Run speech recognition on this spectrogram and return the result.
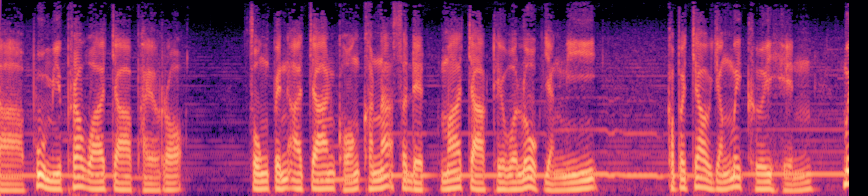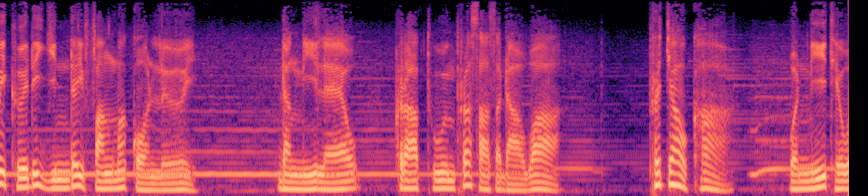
ดาผู้มีพระวาจาไพเราะ ทรงเป็นอาจารย์ของคณะเสด็จมาจากเทวโลกอย่างนี้ข้าพเจ้ายังไม่เคยเห็น ไม่เคยได้ยินได้ฟังมาก่อนเลย ดังนี้แล้วกราบทูลพระศาสดาว่า พระเจ้าข้าวันนี้เทว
